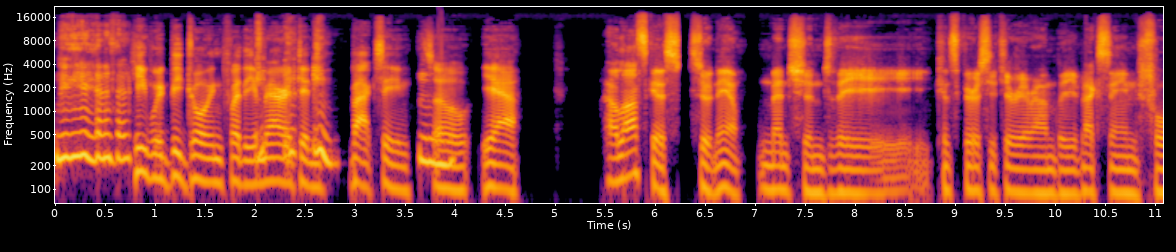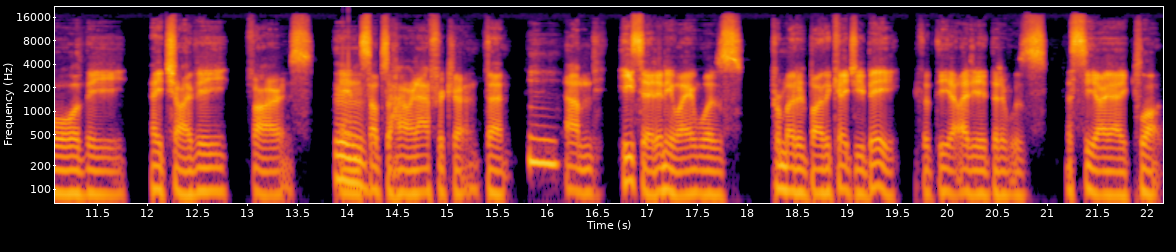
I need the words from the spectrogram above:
he would be going for the American vaccine. Mm. So yeah. Our last guest, Stuart Neil, mentioned the conspiracy theory around the vaccine for the HIV virus mm. in sub-Saharan Africa that mm. um, he said anyway was promoted by the KGB. That the idea that it was a CIA plot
